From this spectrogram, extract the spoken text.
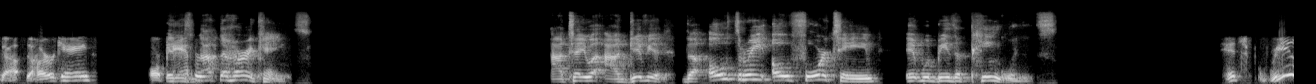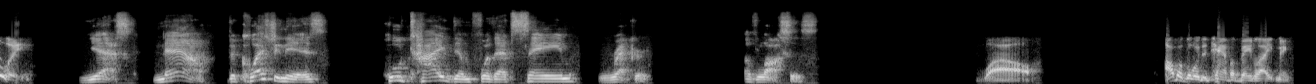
the, the Hurricanes, or It is Panthers? not the Hurricanes. I'll tell you what, I'll give you the 03-04 team, it would be the Penguins. it's really Yes. Now, the question is who tied them for that same record of losses? wow. I would go with the Tampa Bay Lightning.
